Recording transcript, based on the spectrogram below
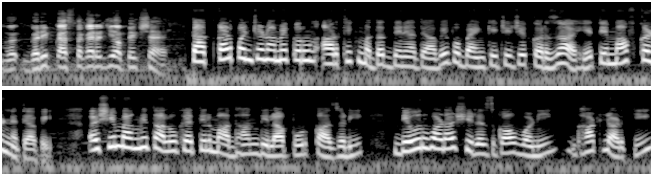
ग- गरीब कास्तकाराची अपेक्षा आहे. तात्काळ पंचनामे करून आर्थिक मदत देण्यात यावे व बँकेचे जे कर्ज आहे ते माफ करण्यात यावे. अशी मागणी तालुक्यातील माधान दिलापूर काजडी देऊरवाडा शिरसगाव वणी घाट लाडकी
